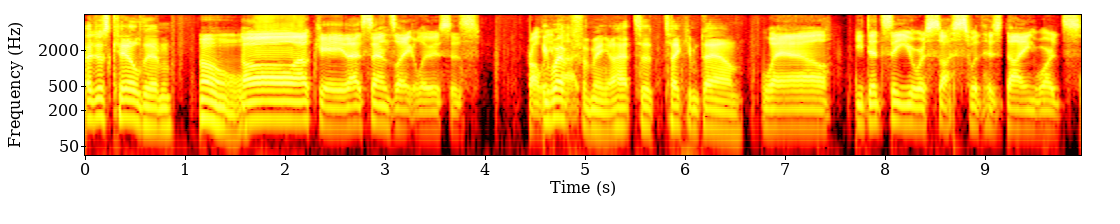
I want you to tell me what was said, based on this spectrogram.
I just killed him. Oh. Oh, okay. That sounds like Lewis is probably He went bad. for me. I had to take him down. Well, he did say you were sus with his dying words.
